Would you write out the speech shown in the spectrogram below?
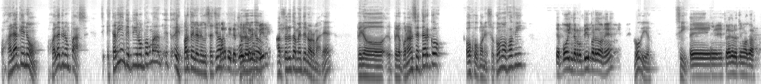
Ojalá que no, ojalá que no pase. Está bien que piden un poco más, es parte de la negociación. yo lo veo absolutamente normal, ¿eh? Pero, pero ponerse terco, ojo con eso. ¿Cómo, Fafi? Te puedo interrumpir, perdón, ¿eh? Obvio. Sí. Eh, espera que lo tengo acá.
